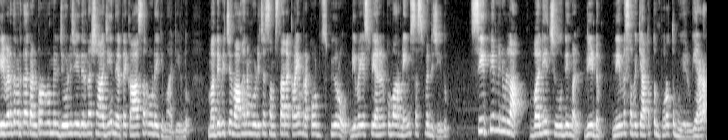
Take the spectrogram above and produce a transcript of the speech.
തിരുവനന്തപുരത്ത് കൺട്രോൾ റൂമിൽ ജോലി ചെയ്തിരുന്ന ഷാജിയെ നേരത്തെ കാസർഗോഡേക്ക് മാറ്റിയിരുന്നു. മദ്യപിച്ച് വാഹനം ഓടിച്ച സംസ്ഥാന ക്രൈം റെക്കോർഡ്സ് ബ്യൂറോ ഡിവൈഎസ്പി അനിൽകുമാറിനെയും സസ്പെൻഡ് ചെയ്തു. സി പി എമ്മിനുള്ള വലിയ ചോദ്യങ്ങൾ വീണ്ടും നിയമസഭയ്ക്കകത്തും പുറത്തും ഉയരുകയാണ്.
